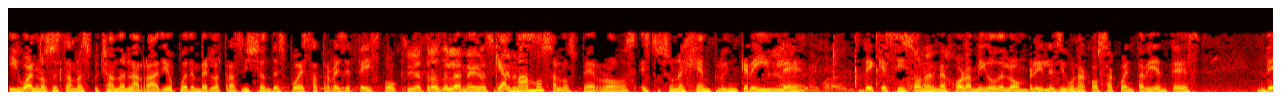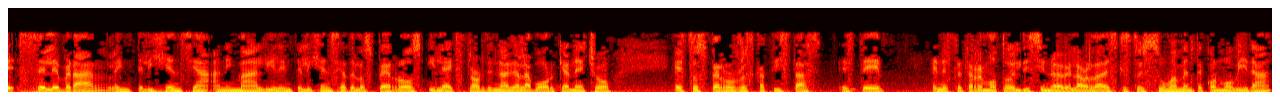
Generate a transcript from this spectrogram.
igual nos están escuchando en la radio, pueden ver la transmisión después a través de Facebook. Sí, atrás de la negra. si que quieres. amamos a los perros. Esto es un ejemplo increíble de que sí son el mejor amigo del hombre. Y les digo una cosa, cuentavientes, de celebrar la inteligencia animal y la inteligencia de los perros y la extraordinaria labor que han hecho estos perros rescatistas este, en este terremoto del 19. La verdad es que estoy sumamente conmovida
